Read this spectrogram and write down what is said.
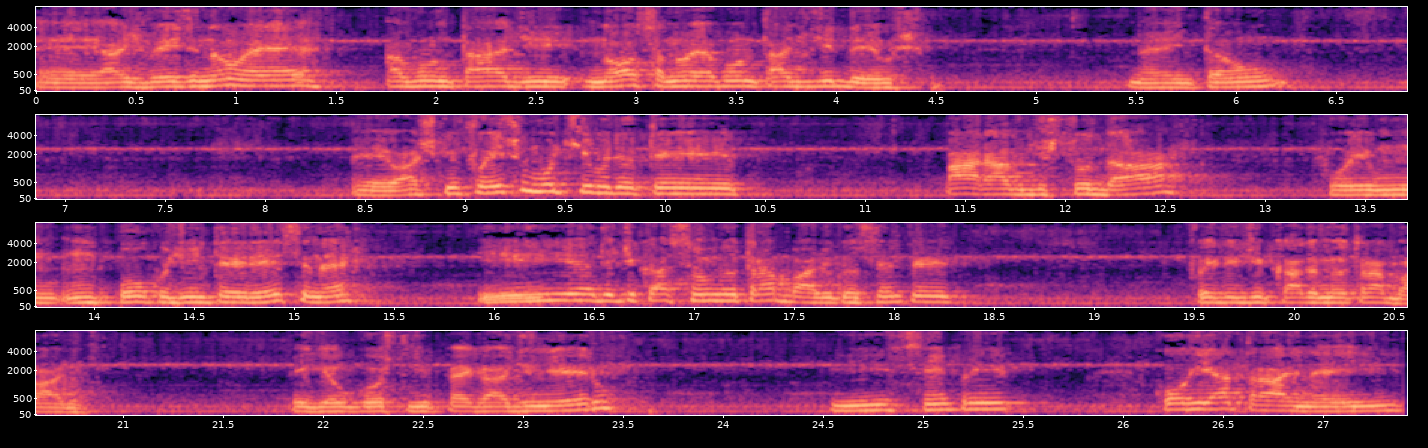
É, às vezes não é a vontade nossa, não é a vontade de Deus. Né? Então, é, eu acho que foi esse o motivo de eu ter parado de estudar, foi um, um pouco de interesse, né? E a dedicação ao meu trabalho, que eu sempre foi dedicado ao meu trabalho. Peguei o gosto de pegar dinheiro e sempre corri atrás, né? E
